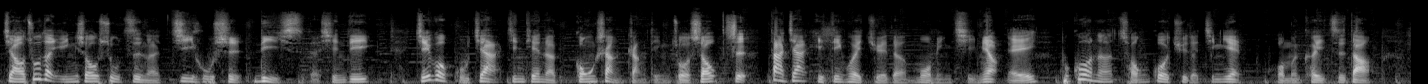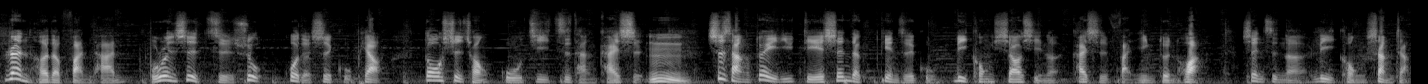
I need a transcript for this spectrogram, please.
缴出的营收数字呢，几乎是历史的新低。结果股价今天呢，攻上涨停做收，是大家一定会觉得莫名其妙。诶，不过呢，从过去的经验，我们可以知道，任何的反弹，不论是指数或者是股票。都是从无稽之谈开始。嗯，市场对于跌升的电子股利空消息呢，开始反应钝化，甚至呢利空上涨。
